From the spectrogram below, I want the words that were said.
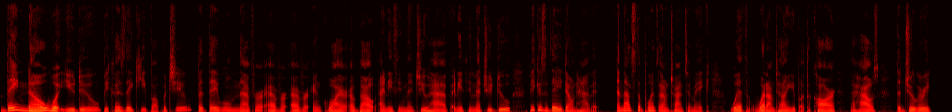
they know what you do because they keep up with you, but they will never, ever, ever inquire about anything that you have, anything that you do, because they don't have it. And that's the point that I'm trying to make with what I'm telling you about the car, the house, the jewelry.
